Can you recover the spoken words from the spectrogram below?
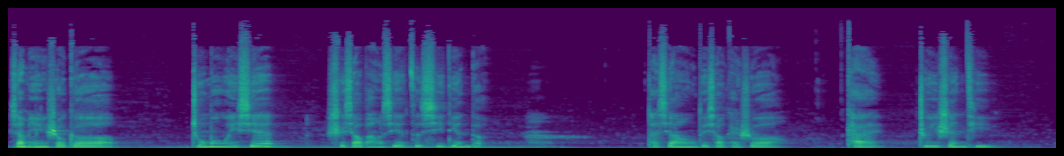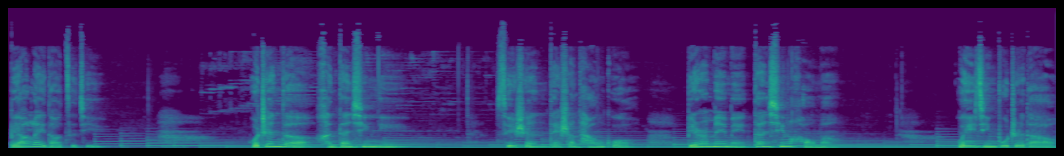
下面一首歌《逐梦未歇》是小螃蟹子熙点的。他想对小凯说：“凯，注意身体，不要累到自己。我真的很担心你，随身带上糖果，别让妹妹担心了好吗？我已经不知道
